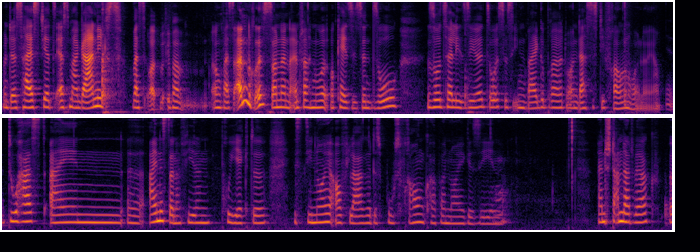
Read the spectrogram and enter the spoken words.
Und das heißt jetzt erstmal gar nichts was, über irgendwas anderes, sondern einfach nur, okay, sie sind so sozialisiert, so ist es ihnen beigebracht worden. Das ist die Frauenrolle, ja. Du hast ein, äh, eines deiner vielen Projekte, ist die neue Auflage des Buchs Frauenkörper neu gesehen. Ein Standardwerk äh,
